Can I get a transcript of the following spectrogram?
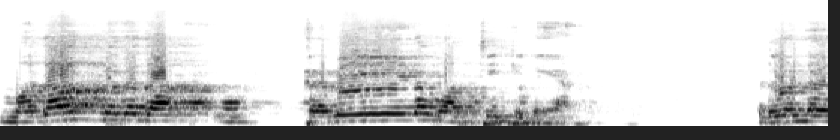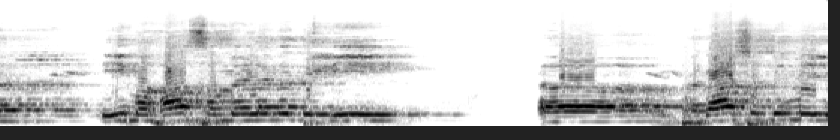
മതാത്മകത ക്രമേണ വർദ്ധിക്കുകയാണ്. അതുകൊണ്ട് ഈ മഹാസമ്മേളനത്തിൽ ഈ പ്രകാശത്തിന്റെ ഈ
